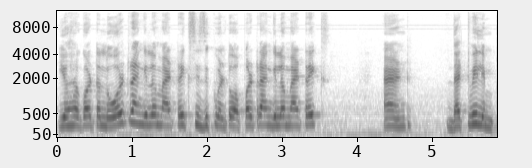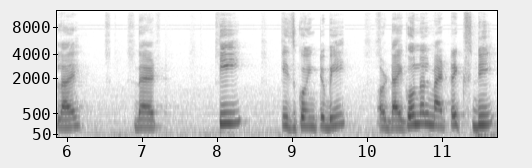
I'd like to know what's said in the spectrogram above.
you have got a lower triangular matrix is equal to upper triangular matrix and that will imply that T is going to be a diagonal matrix D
